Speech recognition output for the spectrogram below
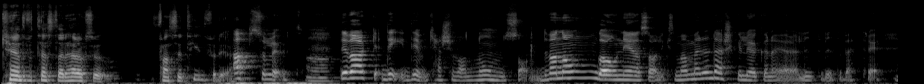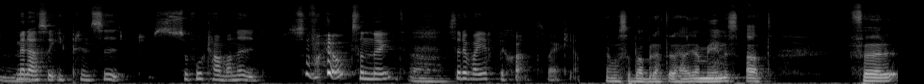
kan jag inte få testa det här också? Fanns det tid för det? Absolut. Det, var, det, det kanske var någon sån. Det var någon gång när jag sa liksom, "Ja, men den där skulle jag kunna göra lite lite bättre. Men alltså i princip, så fort han var nöjd så var jag också nöjd. Så det var jätteskönt, verkligen. Jag måste bara berätta det här. Jag minns att för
